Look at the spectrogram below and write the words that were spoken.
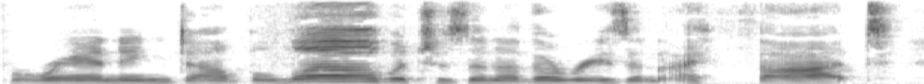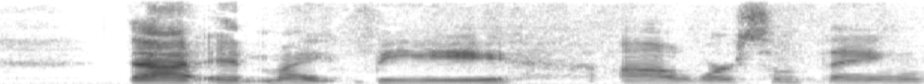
branding down below, which is another reason I thought that it might be uh, worth something.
